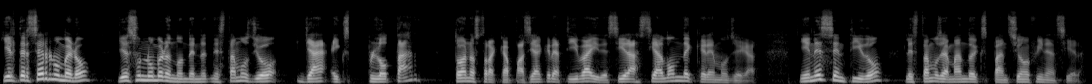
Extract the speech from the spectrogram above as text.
Y el tercer número, y es un número en donde necesitamos yo ya explotar toda nuestra capacidad creativa y decir hacia dónde queremos llegar. Y en ese sentido, le estamos llamando expansión financiera.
